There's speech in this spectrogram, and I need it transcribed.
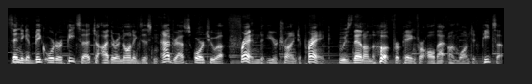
sending a big order of pizza to either a non-existent address or to a friend you're trying to prank, who is then on the hook for paying for all that unwanted pizza.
